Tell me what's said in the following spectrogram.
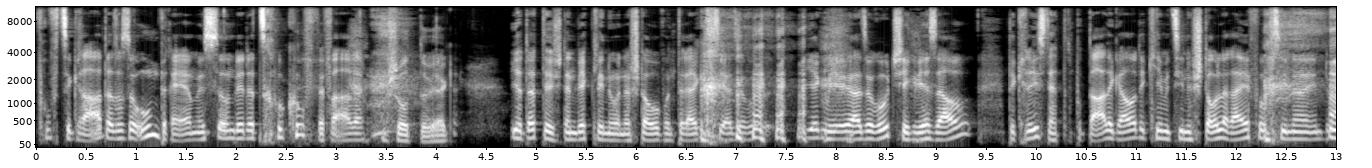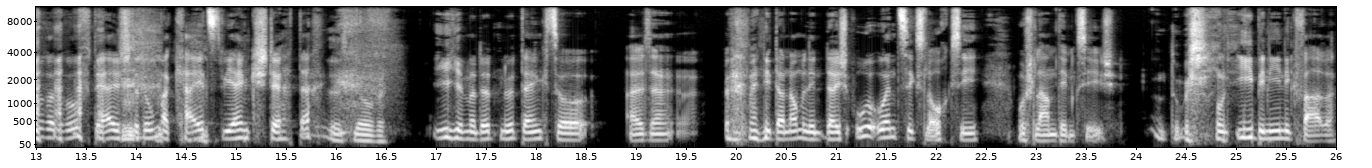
50 Grad oder so umdrehen müssen und wieder zurück auffahren. Im Schotterwerk. Ja, dort ist dann wirklich nur ein Staub und Dreck. gewesen. Also irgendwie, also rutschig wie Sau. Der Chris, der hat das brutale Gaudi hier mit seiner Stollereifen auf seiner Enduro drauf. Der ist da dumm geheizt wie ein Gestörter. Das glaube ich. Ich hab mir dort nur gedacht, so, also, wenn ich da nochmal in, da ist ein einziges Loch gsi, wo Schlamm drin war. Und du bist, Und ich bin reingefahren.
